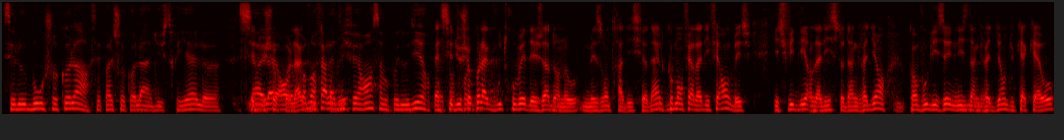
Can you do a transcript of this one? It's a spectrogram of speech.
c'est le bon chocolat, c'est pas le chocolat industriel euh, c'est du chocolat. comment faire la différence Vous pouvez nous dire ben, C'est du chocolat que vous trouvez déjà dans nos maisons traditionnelles. Comment faire la différence? Ben, Il suffit de lire la liste d'ingrédients. Quand vous lisez une liste d'ingrédients du cacao,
